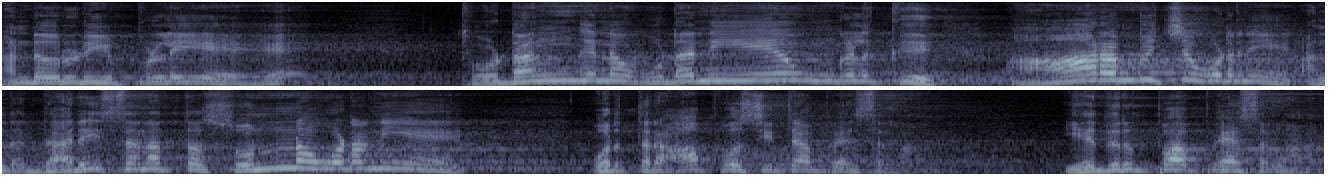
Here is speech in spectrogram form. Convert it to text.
ஆண்டவருடைய பிள்ளையே தொடங்கின உடனேயே உங்களுக்கு ஆரம்பிச்ச உடனே அந்த தரிசனத்தை சொன்ன உடனே ஒருத்தர் ஆப்போசிட்டாக பேசலாம் எதிர்ப்பாக பேசலாம்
